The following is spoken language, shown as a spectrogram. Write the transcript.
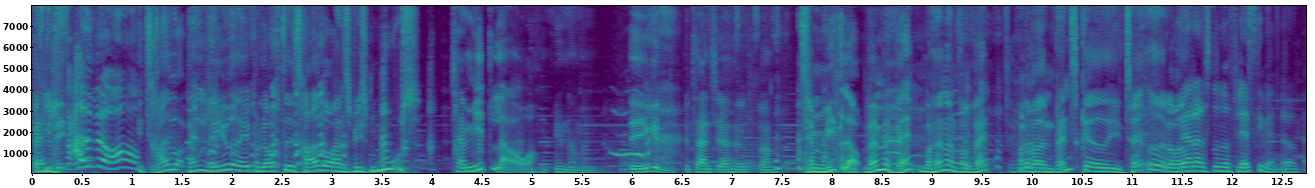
hvad, I le- 30 år! I 30 år? Hvad levede af på loftet i 30 år? Han spiste mus. Termitlaver, mener man. Det er ikke et betegnelse, jeg har hørt før. Termitlav. Hvad med vand? Hvordan har han fået vand? Har der været en vandskade i taget, eller Hvad er hvad? der, der stod noget flaskevand deroppe?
